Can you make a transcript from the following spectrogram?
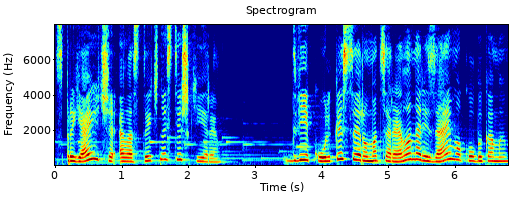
сприяючи еластичності шкіри. Дві кульки сиру моцарелла нарізаємо кубиками.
